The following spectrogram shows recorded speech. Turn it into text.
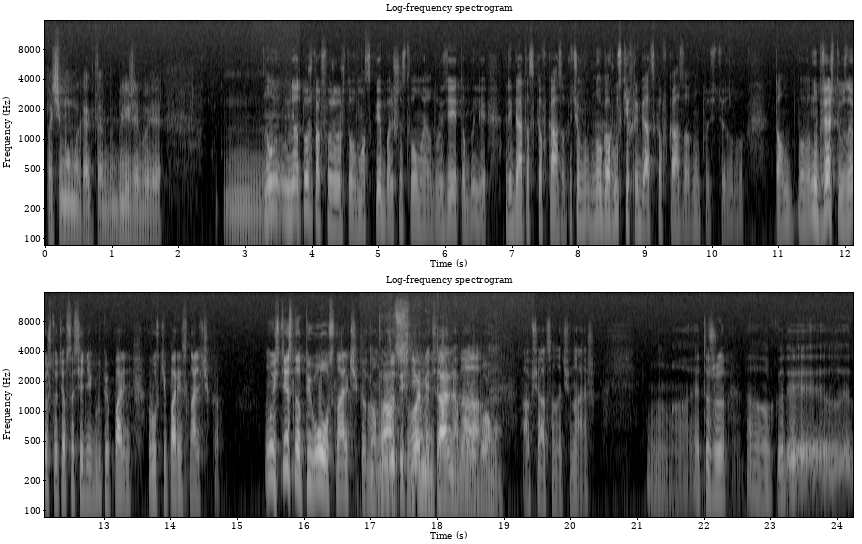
почему мы как-то ближе были. Ну, у меня тоже так сложилось, что в Москве большинство моих друзей это были ребята с Кавказа. Причем много русских ребят с Кавказа. Ну, то есть, э, там, ну, представляешь, ты узнаешь, что у тебя в соседней группе парень, русский парень с Нальчика. Ну, естественно, ты, о, с Нальчика, ну там, да, уже ты с ним ментально да, по-любому. общаться начинаешь. Это же э, э, э,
